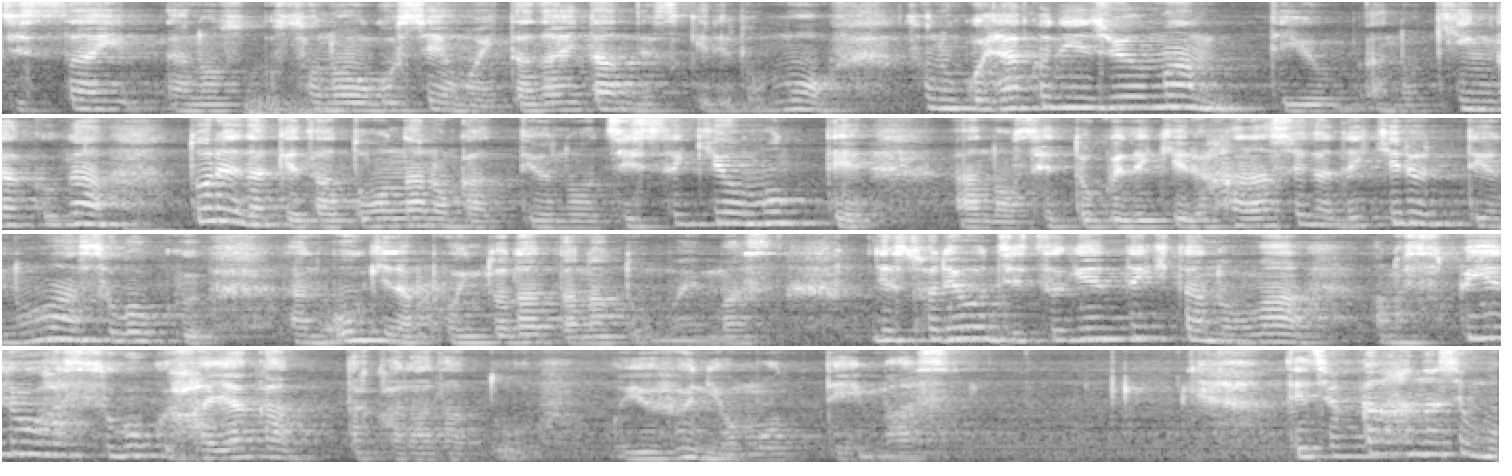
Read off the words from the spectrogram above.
実際あのそのご支援をいただいたんですけれどもその520万っていうあの金額がどれだけ妥当なのかっていうのを実績を持ってあの説得できる話ができるっていうのはすごくあの大きなポイントだったなと思います。でそれを実現できたのはあのスピードがすごく速かったからだというふうに思っています。で若干話戻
